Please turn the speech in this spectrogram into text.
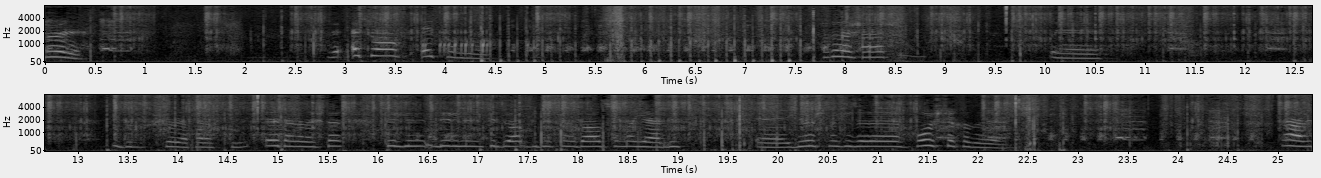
Böyle ve etraf et oluyor. Arkadaşlar ee, dur şöyle yaparak diyeyim. Evet arkadaşlar bir gün bir günkü da, videosuna daha sonra geldik. Ee, görüşmek üzere. Hoşçakalın. Yani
